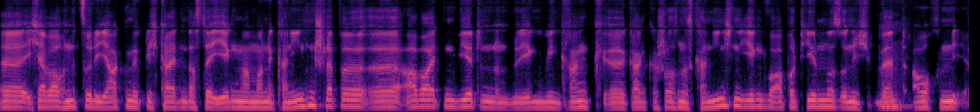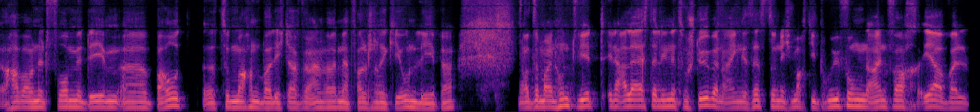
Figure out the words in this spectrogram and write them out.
Äh, ich habe auch nicht so die Jagdmöglichkeiten, dass da irgendwann mal eine Kaninchenschleppe äh, arbeiten wird und, und irgendwie ein krank, äh, krank geschossenes Kaninchen irgendwo apportieren muss. Und ich werde mhm. auch, habe auch nicht vor, mit dem äh, Bau äh, zu machen, weil ich dafür einfach in der falschen Region lebe. Also mein Hund wird in allererster Linie zum Stöbern eingesetzt und ich mache die Prüfungen einfach, ja, weil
